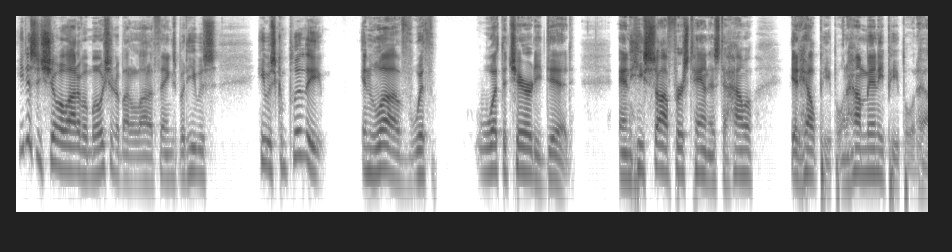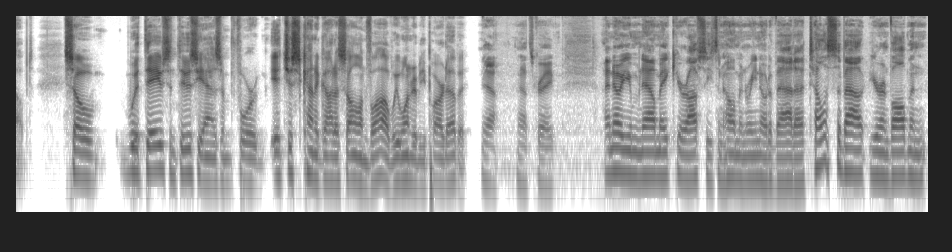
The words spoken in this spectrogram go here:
he doesn't show a lot of emotion about a lot of things, but he was he was completely in love with what the charity did. And he saw firsthand as to how it helped people and how many people it helped. So with Dave's enthusiasm for it just kind of got us all involved. We wanted to be part of it. Yeah, that's great. I know you now make your off-season home in Reno, Nevada. Tell us about your involvement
